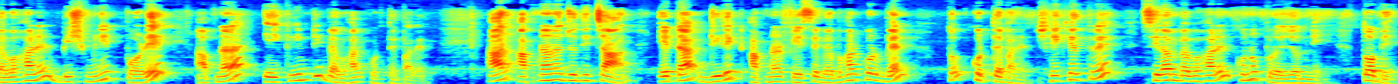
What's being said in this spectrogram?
ব্যবহারের 20 মিনিট পরে আপনারা এই ক্রিমটি ব্যবহার করতে পারেন। আর আপনারা যদি চান, এটা ডিরেক্ট আপনার ফেসে ব্যবহার করবেন, তো করতে পারেন। সেই ক্ষেত্রে সিরাম ব্যবহারের কোনো প্রয়োজন নেই। তবে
